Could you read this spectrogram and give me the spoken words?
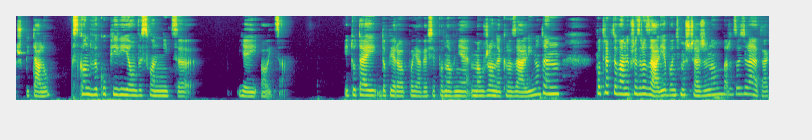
szpitalu, skąd wykupili ją wysłannicy jej ojca. I tutaj dopiero pojawia się ponownie małżonek Rozali. No ten potraktowany przez Rozalię, bądźmy szczerzy, no bardzo źle, tak.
